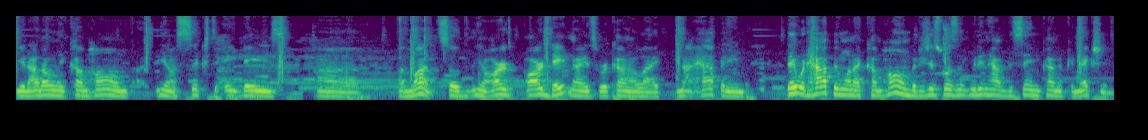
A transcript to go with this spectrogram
You know, only come home, you know, six to eight days uh, a month. So you know, our our date nights were kind of like not happening. They would happen when I come home, but it just wasn't. We didn't have the same kind of connection.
